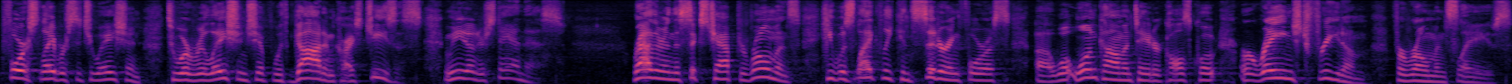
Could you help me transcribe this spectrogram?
forced labor situation to a relationship with God in Christ Jesus. We need to understand this. Rather, in the sixth chapter Romans, he was likely considering for us uh, what one commentator calls, quote, arranged freedom for Roman slaves.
